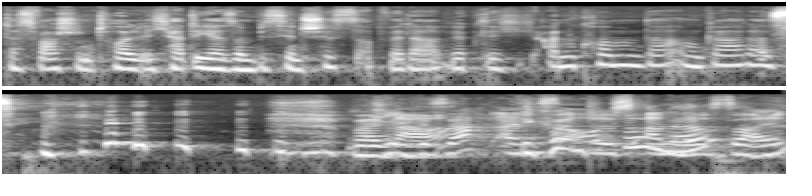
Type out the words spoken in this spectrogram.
das war schon toll. Ich hatte ja so ein bisschen Schiss, ob wir da wirklich ankommen, da am Gardasee. Weil, Klar. wie gesagt, Wie könnte es Auto, ne? anders sein?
